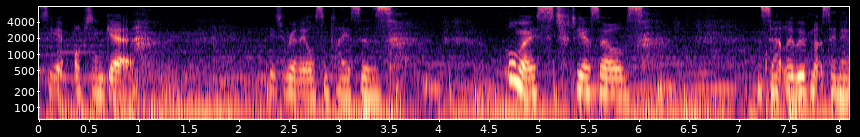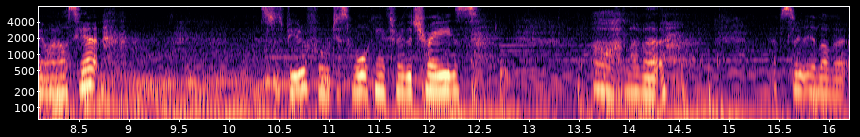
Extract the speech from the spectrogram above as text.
So you often get these really awesome places almost to yourselves. And certainly we've not seen anyone else yet. It's just beautiful, just walking through the trees. Oh, I love it. Absolutely love it.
